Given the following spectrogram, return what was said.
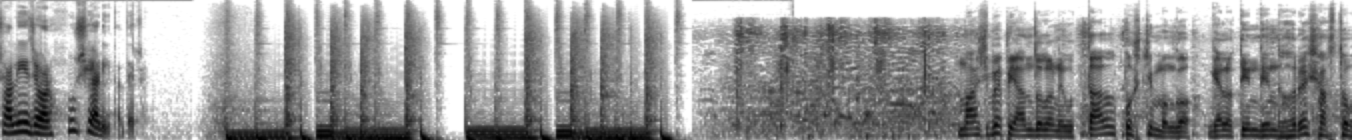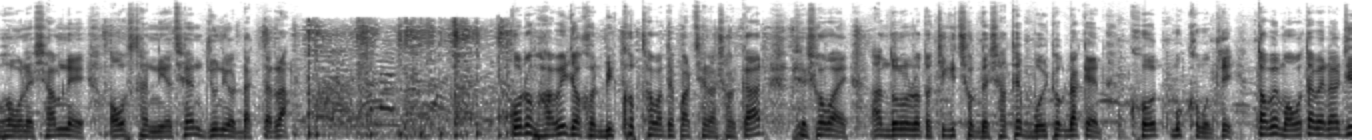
চালিয়ে যাওয়ার হুঁশিয়ারি তাদের। মাসব্যাপী আন্দোলনে উত্তাল পশ্চিমবঙ্গ। গেল তিন দিন ধরে স্বাস্থ্য ভবনের সামনে অবস্থান নিয়েছেন জুনিয়র ডাক্তাররা। কোনোভাবেই যখন বিক্ষোভ থামাতে পারছে না সরকার, সে সময় আন্দোলনরত চিকিৎসকদের সাথে বৈঠক ডাকেন খোদ মুখ্যমন্ত্রী। তবে মমতা ব্যানার্জি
